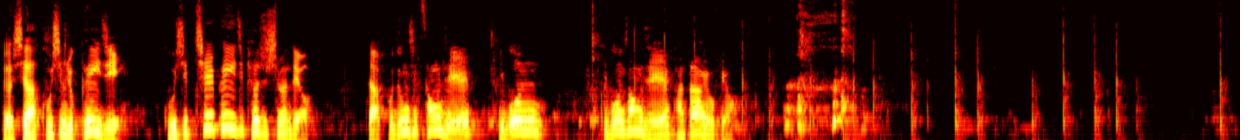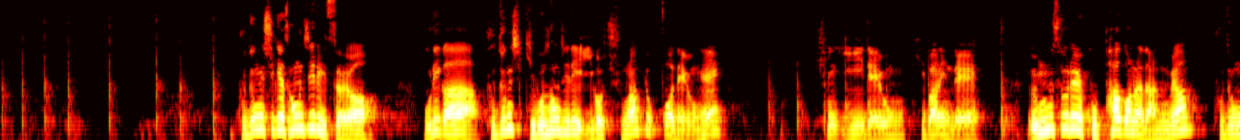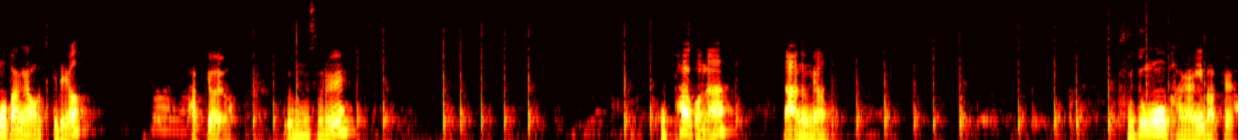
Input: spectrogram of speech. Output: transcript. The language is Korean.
몇이야? 96페이지. 97페이지 펴 주시면 돼요. 자, 부등식 성질 기본 기본 성질 간단하게 볼게요. 부등식의 성질이 있어요. 우리가 부등식 기본 성질이 이거 중학교 거 내용의 중2 내용 기반인데 음수를 곱하거나 나누면 부등호 방향 어떻게 돼요? 바뀌어요. 음수를 곱하거나 나누면 부등호 방향이 바뀌어요.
